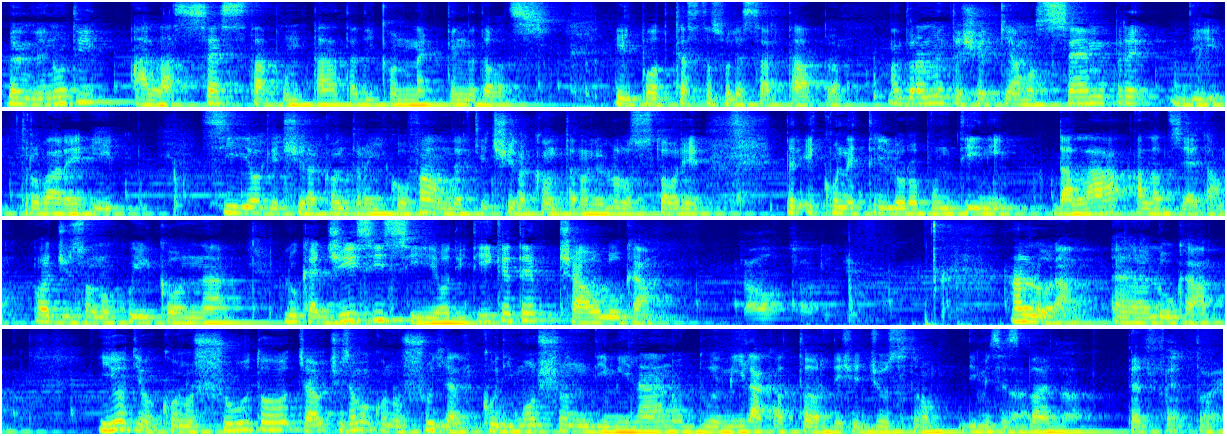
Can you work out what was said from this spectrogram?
Benvenuti alla sesta puntata di Connecting the Dots, il podcast sulle startup. Naturalmente cerchiamo sempre di trovare i CEO che ci raccontano, i co-founder che ci raccontano le loro storie per, e connettere i loro puntini dalla A alla Z. Oggi sono qui con Luca Gisi, CEO di Ticket. Ciao Luca. Ciao, ciao a tutti. Allora, eh, Luca, io ti ho conosciuto, cioè, ci siamo conosciuti al Codimotion di Milano 2014, giusto? Dimmi se Esatto, sbaglio. esatto. Perfetto.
